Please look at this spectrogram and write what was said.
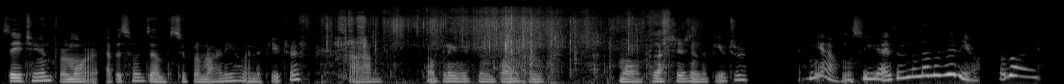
stay tuned for more episodes of Super Mario in the future. Um, hopefully we can find some more plushes in the future. And yeah, we'll see you guys in another video. Bye bye.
